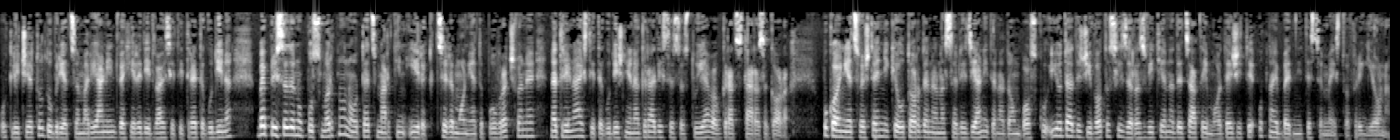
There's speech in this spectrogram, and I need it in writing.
Отличието Добрият самарянин 2023 година бе присъдено посмъртно на отец Мартин Ирек. Церемонията по връчване на 13-те годишни награди се състоя в град Стара Загора. Покойният свещеник е от ордена на салезяните на Дон Боско и отдаде живота си за развитие на децата и младежите от най-бедните семейства в региона.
